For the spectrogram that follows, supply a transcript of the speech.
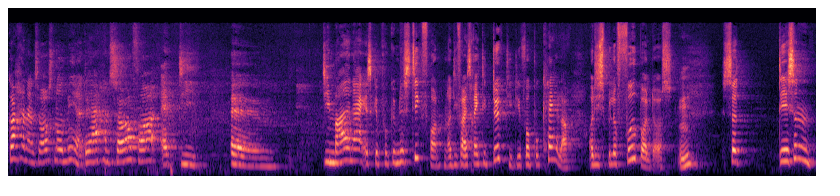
gør han altså også noget mere. Det er, at han sørger for, at de, øhm, de er meget energiske på gymnastikfronten, og de er faktisk rigtig dygtige. De får pokaler, og de spiller fodbold også. Mm. Så det er sådan...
